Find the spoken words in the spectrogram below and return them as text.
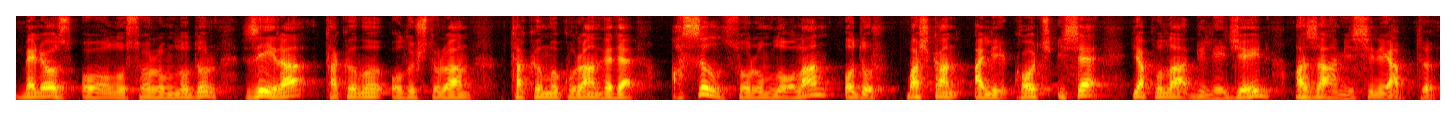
Belozoğlu sorumludur. Zira takımı oluşturan, takımı kuran ve de asıl sorumlu olan odur. Başkan Ali Koç ise yapılabileceğin azamisini yaptı.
